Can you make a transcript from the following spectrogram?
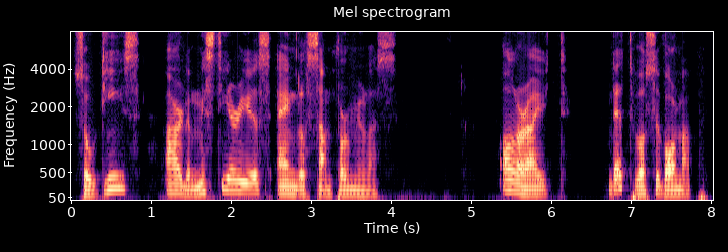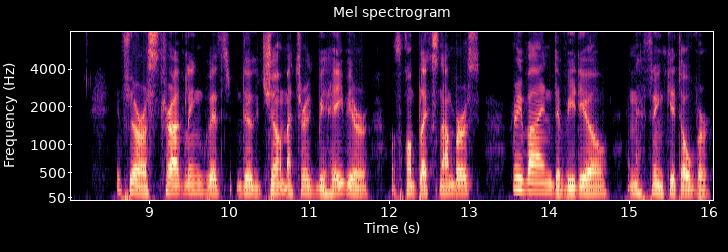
So these are the mysterious angle sum formulas. Alright, that was a warm-up. If you are struggling with the geometric behavior of complex numbers, rewind the video and think it over.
